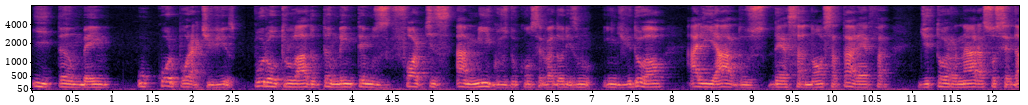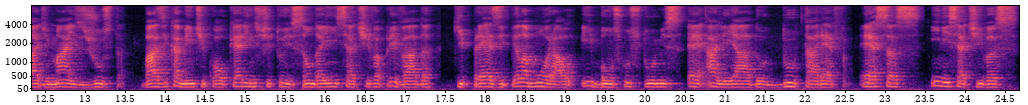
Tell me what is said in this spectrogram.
e também o corporativismo. Por outro lado, também temos fortes amigos do conservadorismo individual, aliados dessa nossa tarefa de tornar a sociedade mais justa. Basicamente, qualquer instituição da iniciativa privada que preze pela moral e bons costumes é aliado do tarefa. Essas iniciativas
